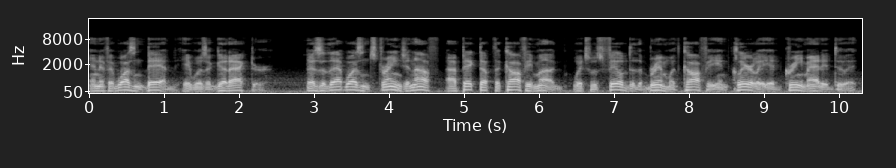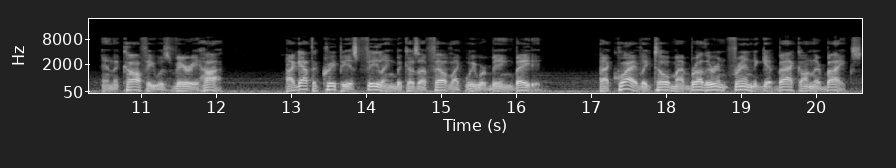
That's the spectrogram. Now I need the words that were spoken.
and if it wasn't dead, it was a good actor. As if that wasn't strange enough, I picked up the coffee mug, which was filled to the brim with coffee and clearly had cream added to it, and the coffee was very hot. I got the creepiest feeling because I felt like we were being baited. I quietly told my brother and friend to get back on their bikes,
